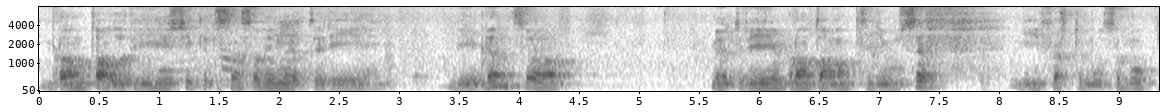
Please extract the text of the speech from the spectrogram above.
Blant alle de skikkelsene som vi møter i Bibelen, så møter vi bl.a. Josef i første Mosebok.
